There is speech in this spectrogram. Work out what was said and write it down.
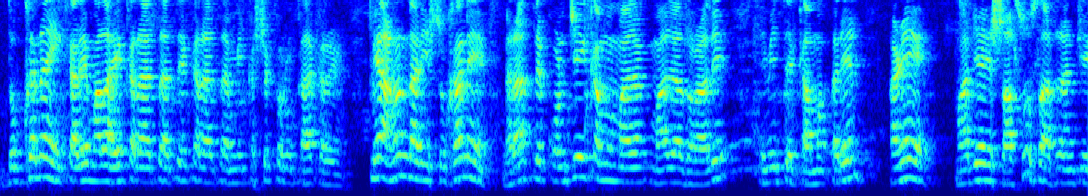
दुःख नाही का रे मला हे करायचं ते करायचं मी कसं करू काय करेन? मी आनंदाने सुखाने घरातले कोणतेही कामं माझ्या माझ्याजवळ आले ते मी ते कामं करेन. आणि माझे सासू सासऱ्यांचे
